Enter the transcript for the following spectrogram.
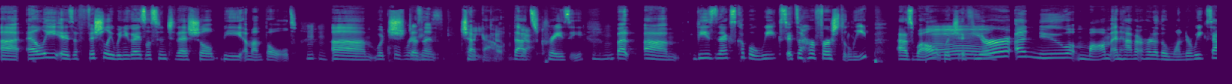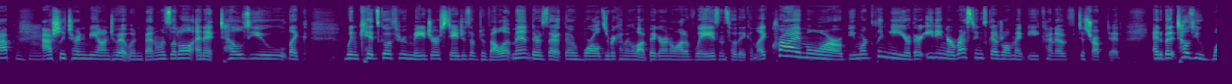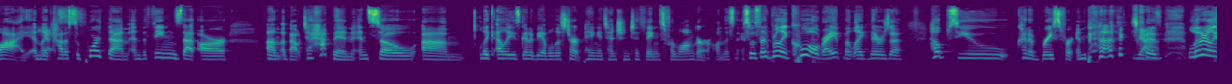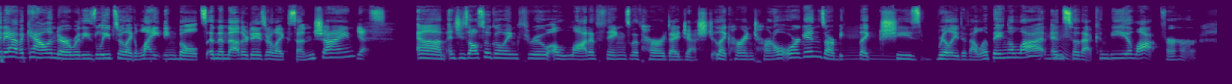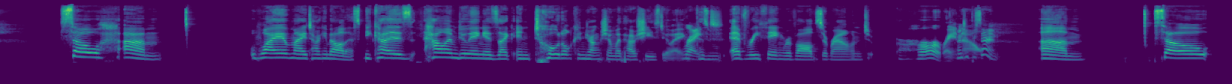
Uh, Ellie is officially when you guys listen to this, she'll be a month old, Mm-mm. um, which Crazy. doesn't check Yeah. out. That's crazy. Mhm. But um, these next couple weeks, it's her first leap as well. Which, Oh. if you're a new mom and haven't heard of the Wonder Weeks app, Mhm. Ashley turned me onto it when Ben was little, and it tells you like when kids go through major stages of development, there's their their worlds are becoming a lot bigger in a lot of ways, and so they can like cry more or be more clingy, or their eating or resting schedule might be kind of disrupted. And but it tells you why and like how to support them and the things that are um, about to happen. And so, um, like Ellie's going to be able to start paying attention to things for longer on this next. So it's like really cool, right? But like there's a helps you kind of brace for impact Yeah. because literally they have a calendar where these leaps are like lightning bolts and then the other days are like sunshine. Yes. Um, and she's also going through a lot of things with her digestion, like her internal organs are be- like Mm. she's really developing a lot, and Mm. so that can be a lot for her. So, um, why am I talking about all this? Because how I'm doing is like in total conjunction with how she's doing, Right. Because everything revolves around her right Hundred now. percent. Um, so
